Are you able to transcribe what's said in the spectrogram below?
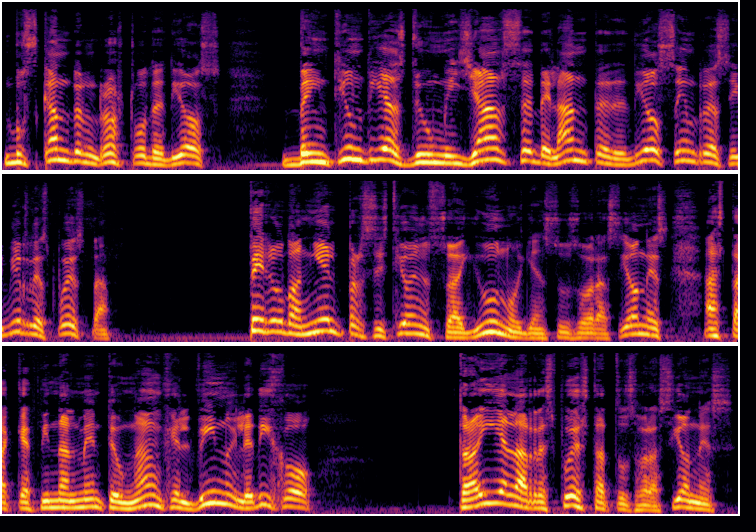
buscando el rostro de Dios, veintiún días de humillarse delante de Dios sin recibir respuesta. Pero Daniel persistió en su ayuno y en sus oraciones hasta que finalmente un ángel vino y le dijo, Traía la respuesta a tus oraciones,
